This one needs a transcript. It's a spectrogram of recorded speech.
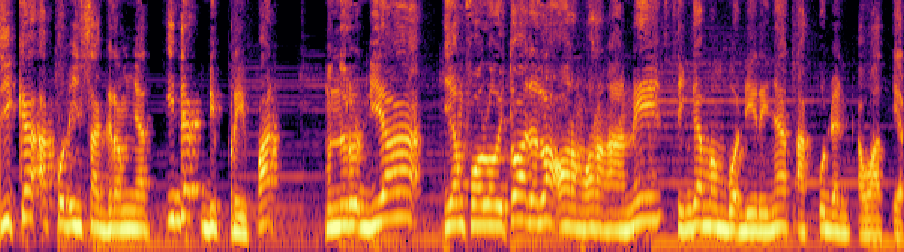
jika akun Instagramnya tidak di privat, Menurut dia, yang follow itu adalah orang-orang aneh sehingga membuat dirinya takut dan khawatir.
